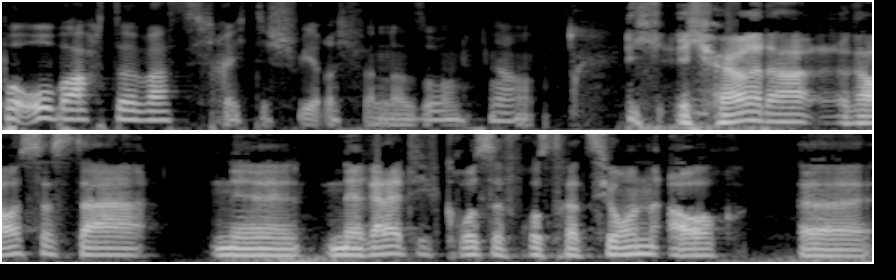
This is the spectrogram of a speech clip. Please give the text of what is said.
beobachte, was ich richtig schwierig finde, so, ja. Ich, ich höre da raus, dass da eine, eine relativ große Frustration auch äh,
